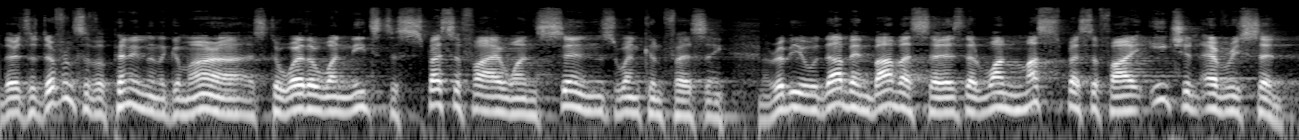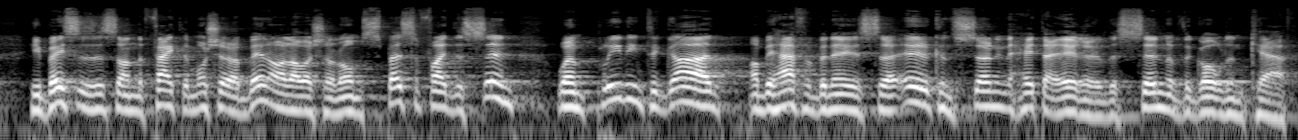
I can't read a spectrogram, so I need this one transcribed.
There's a difference of opinion in the Gemara as to whether one needs to specify one's sins when confessing. Rabbi Yehuda ben Baba says that one must specify each and every sin. He bases this on the fact that Moshe Rabbeinu Shalom specified the sin when pleading to God on behalf of Bnei Israel concerning the Heta the sin of the golden calf.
